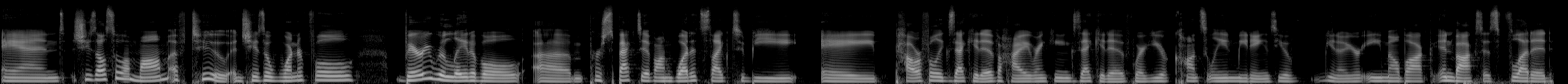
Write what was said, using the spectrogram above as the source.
And she's also a mom of two, and she has a wonderful, very relatable um, perspective on what it's like to be a powerful executive, a high ranking executive, where you're constantly in meetings. You have, you know, your email box inbox is flooded.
